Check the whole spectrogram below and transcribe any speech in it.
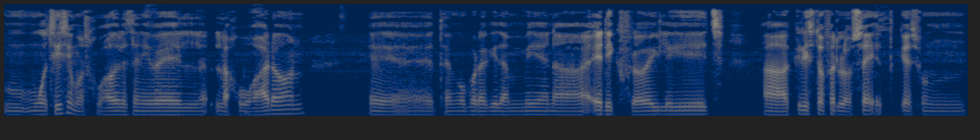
muchísimos jugadores de nivel la jugaron. Eh, tengo por aquí también a Eric Froelich, a Christopher Loset, que es un,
